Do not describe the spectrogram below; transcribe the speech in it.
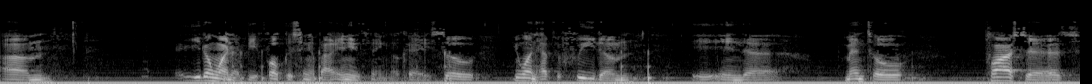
Um, you don't want to be focusing about anything, okay? So you want to have the freedom in the mental process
